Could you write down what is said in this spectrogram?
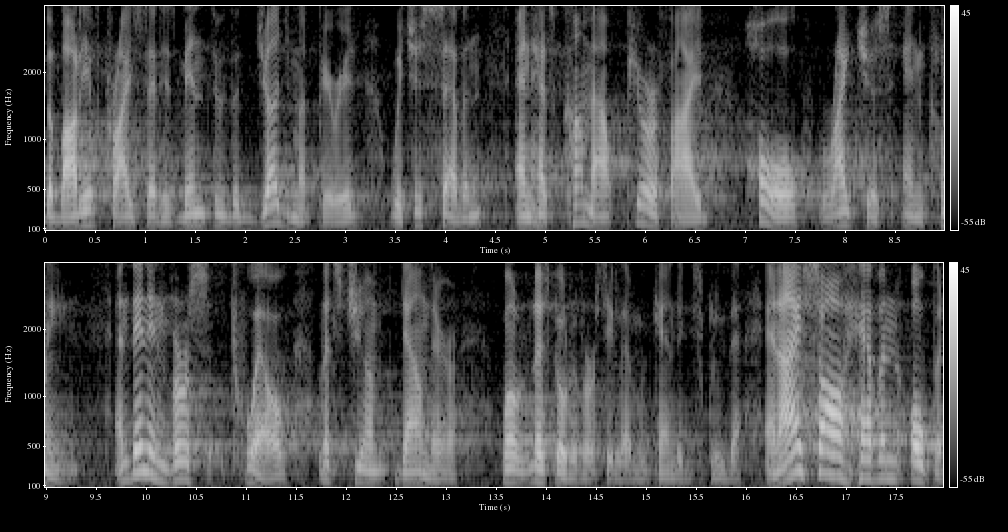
the body of Christ that has been through the judgment period, which is seven, and has come out purified, whole, righteous, and clean. And then in verse 12, let's jump down there. Well, let's go to verse 11. We can't exclude that. And I saw heaven opened.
